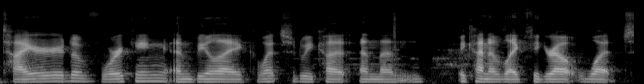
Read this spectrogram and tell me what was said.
tired of working and be like, what should we cut? And then we kind of like figure out what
